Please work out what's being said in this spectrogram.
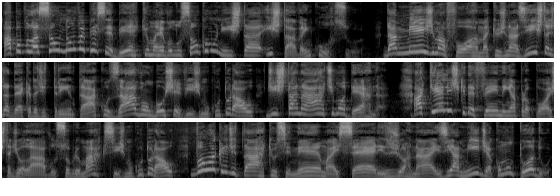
a população não vai perceber que uma revolução comunista estava em curso. Da mesma forma que os nazistas da década de 30 acusavam o bolchevismo cultural de estar na arte moderna, Aqueles que defendem a proposta de Olavo sobre o marxismo cultural vão acreditar que o cinema, as séries, os jornais e a mídia como um todo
